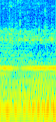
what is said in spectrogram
Yeah.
